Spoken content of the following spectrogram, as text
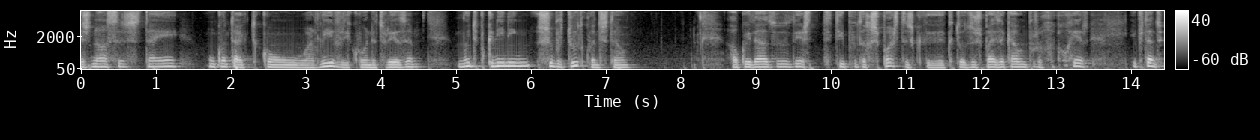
as nossas têm um contacto com o ar livre e com a natureza muito pequenininho, sobretudo quando estão ao cuidado deste tipo de respostas que, que todos os pais acabam por recorrer. E, portanto,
